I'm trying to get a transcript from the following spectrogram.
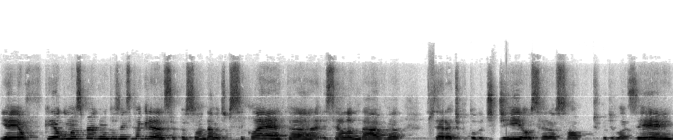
E aí eu fiquei algumas perguntas no Instagram, se a pessoa andava de bicicleta, se ela andava, se era tipo todo dia ou se era só tipo de lazer,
